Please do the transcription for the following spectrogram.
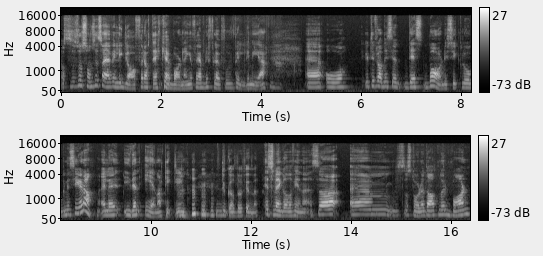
altså, så, Sånn sett så er jeg veldig glad for at jeg ikke er barn lenger, for jeg blir flau for veldig mye. Eh, og ut ifra det barnepsykologene sier, da, eller i den ene artikkelen Du gadd å finne. som jeg gadd å finne, så, ehm, så står det da at når barn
